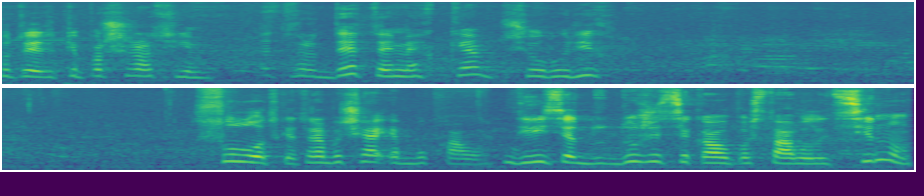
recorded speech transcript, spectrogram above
Тут я таке перший раз їм. Тверде та м'яке, що горіх. Солодке, треба чай або каву. Дивіться, дуже цікаво поставили ціну.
